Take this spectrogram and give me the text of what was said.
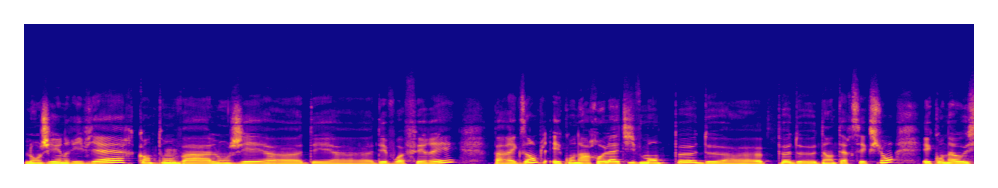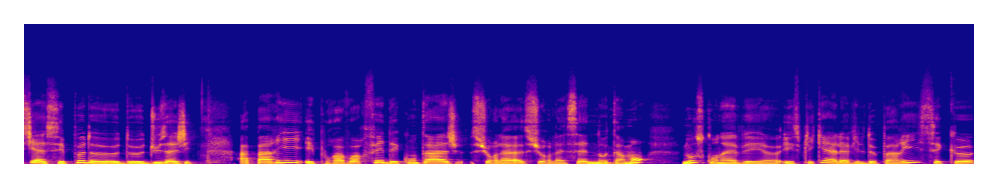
longer une rivière, quand on Mhm. va longer euh, des, euh, des voies ferrées, par exemple, et qu'on a relativement peu de euh, peu d'intersections et qu'on a aussi assez peu de- d'usagers. à Paris, et pour avoir fait des comptages sur la sur la Seine notamment, nous, ce qu'on avait expliqué à la ville de Paris, c'est que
